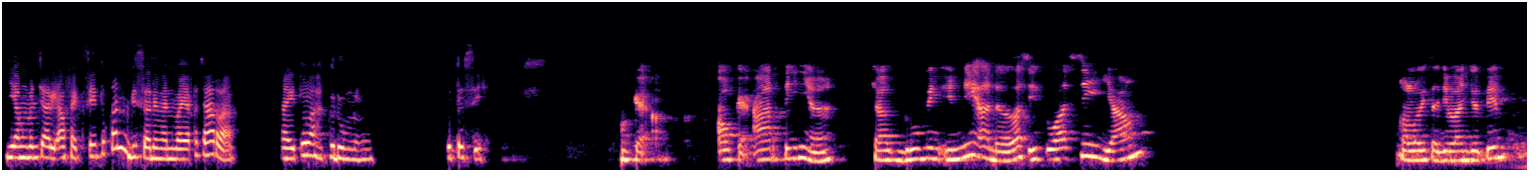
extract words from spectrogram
yang mencari afeksi itu kan bisa dengan banyak cara. Nah itulah grooming. Itu sih. Oke okay. oke. Okay. artinya child grooming ini adalah situasi yang kalau bisa dilanjutin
